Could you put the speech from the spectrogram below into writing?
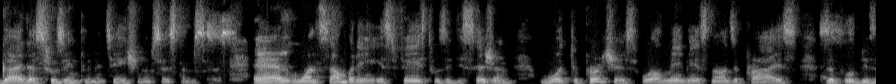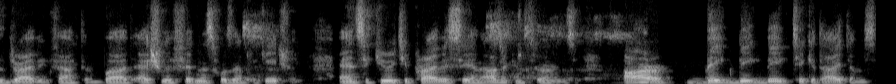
guide us through the implementation of systems. And once somebody is faced with a decision what to purchase, well, maybe it's not the price that will be the driving factor, but actually fitness for the application and security, privacy, and other concerns are big, big, big ticket items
